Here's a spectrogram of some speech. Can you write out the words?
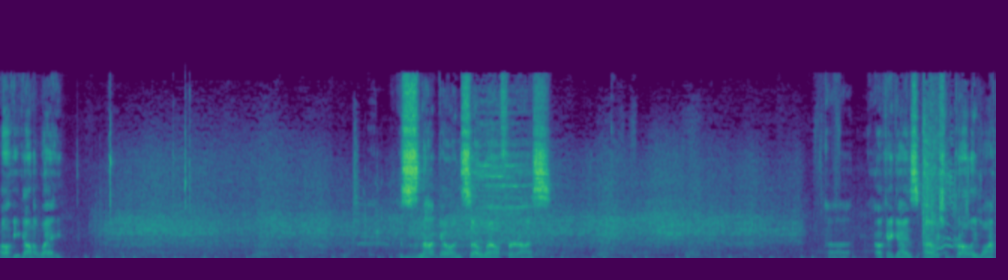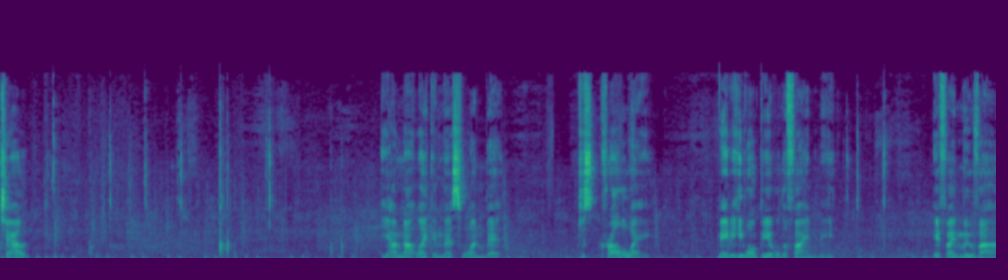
Oh, he got away. This is not going so well for us. Uh, okay, guys, uh, we should probably watch out. yeah, I'm not liking this one bit. Just crawl away. Maybe he won't be able to find me if I move uh,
